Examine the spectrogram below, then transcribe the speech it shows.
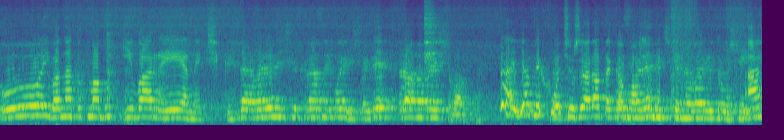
Ой, вона тут, мабуть, і варенички. Да, варенички з красною порічкою. Ти рано прийшла. Та я не хочу, жара така Ось має. варенички наварю трошки. А і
